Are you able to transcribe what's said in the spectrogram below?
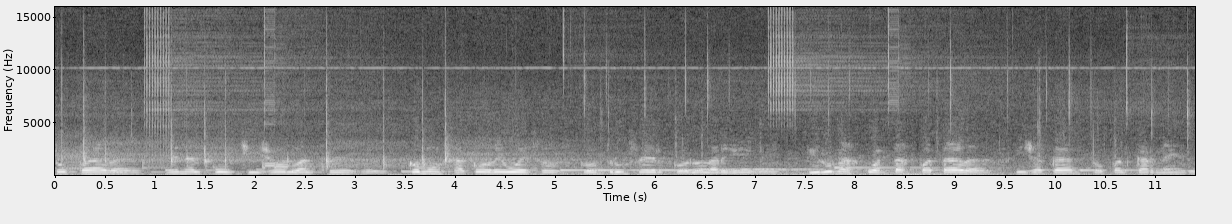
topada, en el cuchillo lo alcé, como un saco de huesos, contra un cerco lo largué, tiro unas cuantas patadas y ya canto pa'l carnero,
